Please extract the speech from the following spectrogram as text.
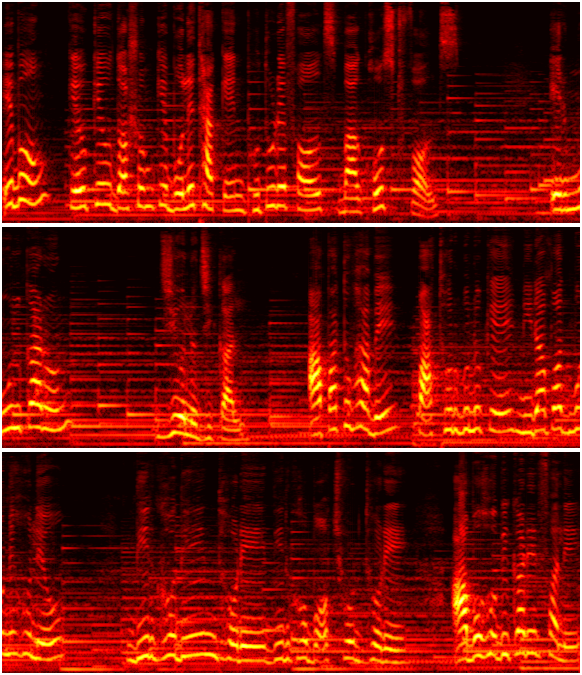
এবং কেউ কেউ দশমকে বলে থাকেন ভুতুড়ে ফলস বা ঘোস্ট ফলস। এর মূল কারণ জিওলজিক্যাল। আপাতভাবে পাথরগুলোকে নিরাপদ মনে হলেও দীর্ঘদিন ধরে, দীর্ঘ বছর ধরে আবহ বিকারের ফলে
